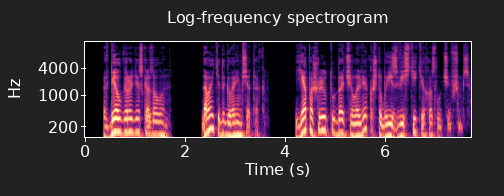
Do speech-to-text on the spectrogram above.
— В Белгороде, — сказал он. — Давайте договоримся так. Я пошлю туда человека, чтобы известить их о случившемся.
